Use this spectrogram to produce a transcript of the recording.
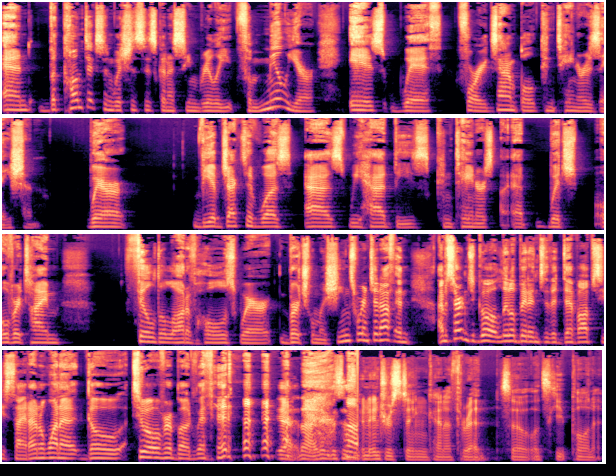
And the context in which this is going to seem really familiar is with, for example, containerization, where the objective was as we had these containers at uh, which over time filled a lot of holes where virtual machines weren't enough. And I'm starting to go a little bit into the DevOpsy side. I don't want to go too overboard with it. yeah, no, I think this is um, an interesting kind of thread. So let's keep pulling it.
